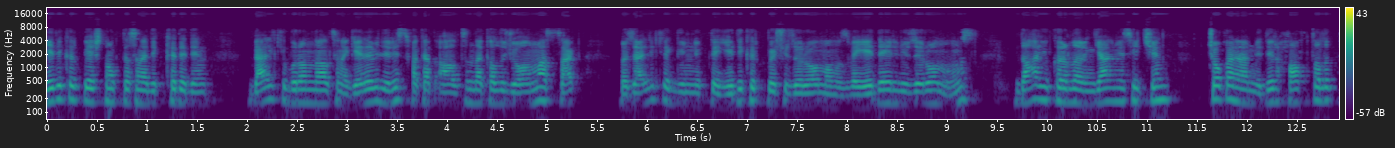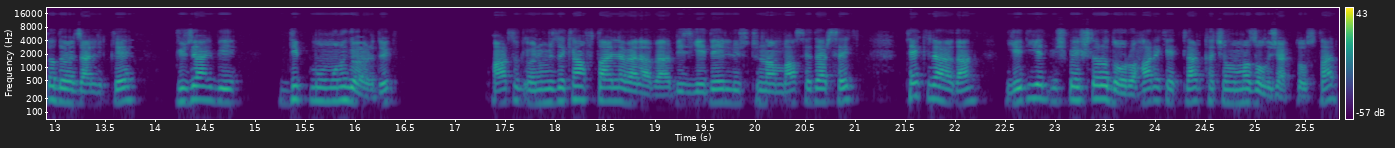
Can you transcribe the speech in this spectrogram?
7.45 noktasına dikkat edin. Belki buranın altına gelebiliriz fakat altında kalıcı olmazsak özellikle günlükte 7.45 üzeri olmamız ve 7.50 üzeri olmamız daha yukarıların gelmesi için çok önemlidir. Haftalıkta da özellikle güzel bir dip mumunu gördük. Artık önümüzdeki haftayla beraber biz 7.50 üstünden bahsedersek tekrardan 7.75'lere doğru hareketler kaçınılmaz olacak dostlar.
